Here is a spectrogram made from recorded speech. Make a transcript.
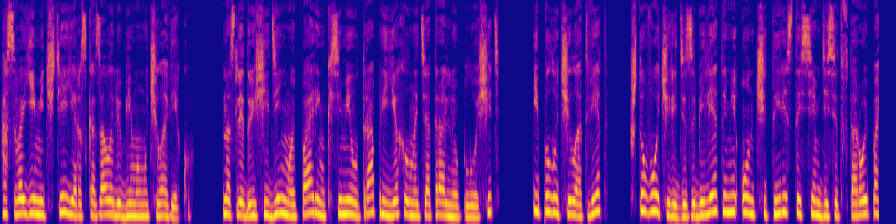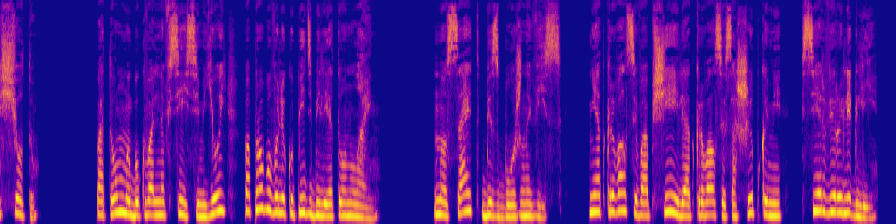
О своей мечте я рассказала любимому человеку. На следующий день мой парень к семи утра приехал на театральную площадь и получил ответ, что в очереди за билетами он 472 по счету. Потом мы буквально всей семьей попробовали купить билеты онлайн. Но сайт безбожно вис. Не открывался вообще или открывался с ошибками, серверы легли.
